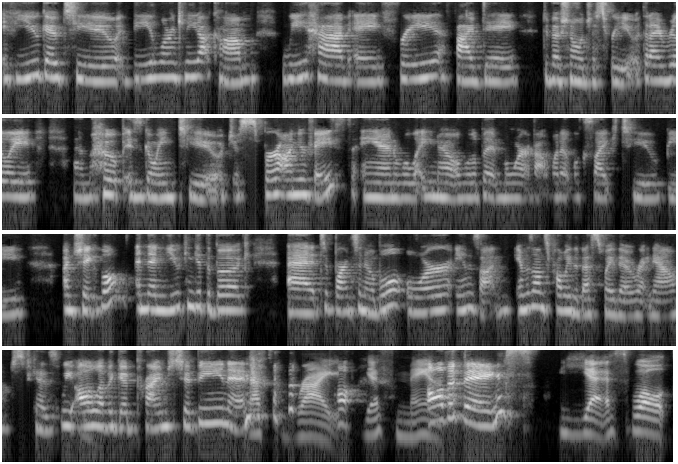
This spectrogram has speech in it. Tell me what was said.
if you go to thelaurenkinney.com, we have a free five day devotional just for you that I really um, hope is going to just spur on your faith and we'll let you know a little bit more about what it looks like to be unshakable. And then you can get the book at Barnes and Noble or Amazon. Amazon's probably the best way though right now, just because we all love a good prime shipping and that's right. all, yes, ma'am. All the things. Yes. Well,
